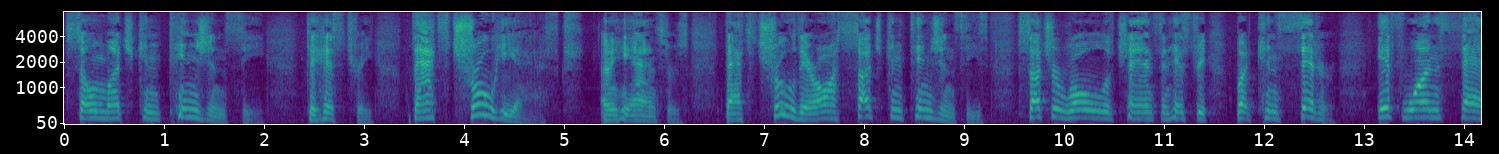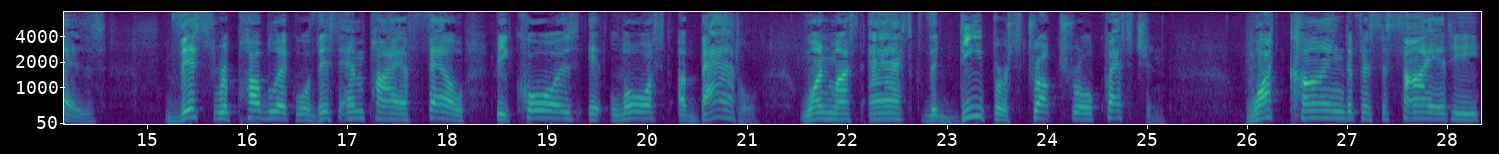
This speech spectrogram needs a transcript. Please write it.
so much contingency to history. That's true, he asks. I mean, he answers. That's true. There are such contingencies, such a role of chance in history. But consider, if one says this republic or this empire fell because it lost a battle, one must ask the deeper structural question what kind of a society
